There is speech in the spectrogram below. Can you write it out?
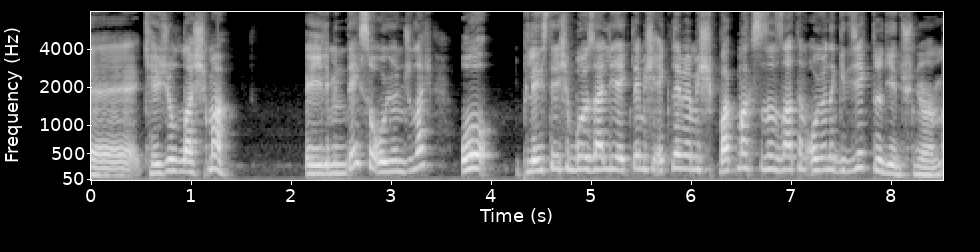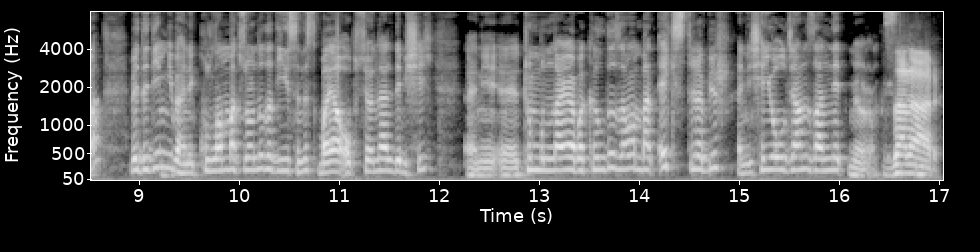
e, casuallaşma eğilimindeyse oyuncular o PlayStation bu özelliği eklemiş eklememiş bakmaksızın zaten oyuna gidecektir diye düşünüyorum ben. Ve dediğim gibi hani kullanmak zorunda da değilsiniz. Bayağı opsiyonel de bir şey. Hani e, tüm bunlara bakıldığı zaman ben ekstra bir hani şey olacağını zannetmiyorum. Zarar.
